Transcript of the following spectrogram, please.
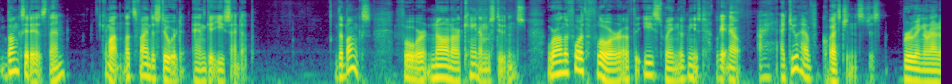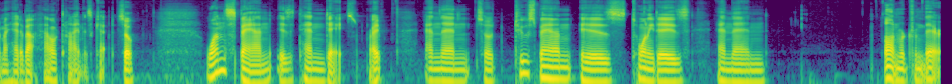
Bunks it is, then. Come on, let's find a steward and get you signed up. The bunks for non arcanum students were on the fourth floor of the east wing of Mews. Okay, now I, I do have questions just brewing around in my head about how time is kept. So, one span is 10 days, right? And then, so two span is 20 days, and then onward from there.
